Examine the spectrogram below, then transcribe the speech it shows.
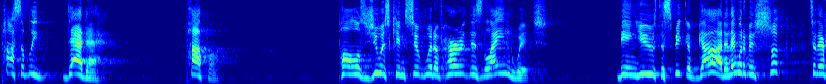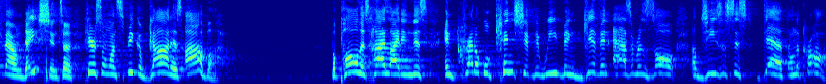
possibly dada, papa. Paul's Jewish kinship would have heard this language being used to speak of God, and they would have been shook to their foundation to hear someone speak of God as Abba. But Paul is highlighting this incredible kinship that we've been given as a result of Jesus' death on the cross.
